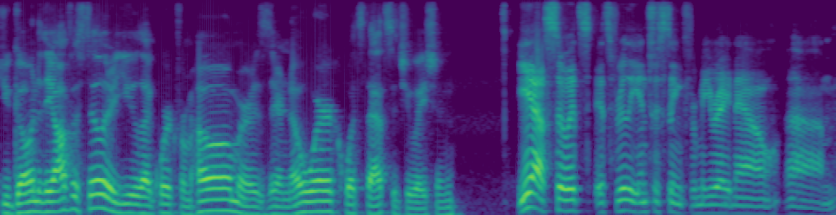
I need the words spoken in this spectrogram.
do you go into the office still or you like work from home or is there no work what's that situation yeah, so it's it's really interesting for me right now. Um,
